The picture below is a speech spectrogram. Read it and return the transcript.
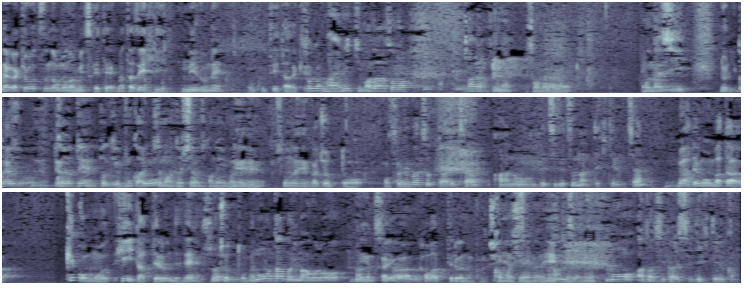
なんか共通のものを見つけて、またぜひメールをね、送っていただけれそれば。毎日まだそのあれなんですかねその同じ何道場通ってる時迎えに来てもらったりしてるんですかね今ねえその辺がちょっとわかる。それはちょっとあれちゃう？あの、別々になってきてるんちゃう？まあでもまた、結構もう日経ってるんでね、ちょっとまた、もう多分今頃、なん展か変わってるのかもしれないですね。かもしれないね。もう新しい彼氏できてるかも。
